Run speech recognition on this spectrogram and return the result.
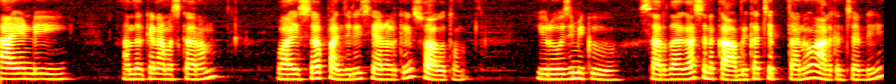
హాయ్ అండి. అందరికీ నమస్కారం. వాయిస్ ఆఫ్ పంజలి ఛానల్కి స్వాగతం. ఈరోజు మీకు సరదాగా చిన్న కామెడీ కథ చెప్తాను. ఆలకించండి.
